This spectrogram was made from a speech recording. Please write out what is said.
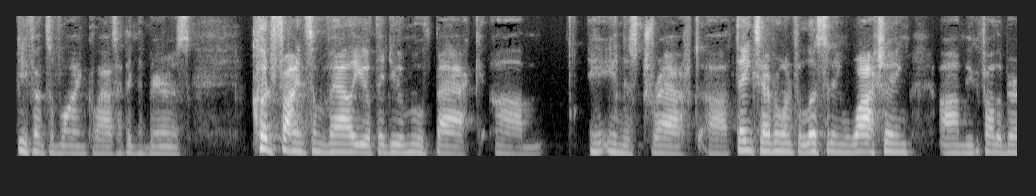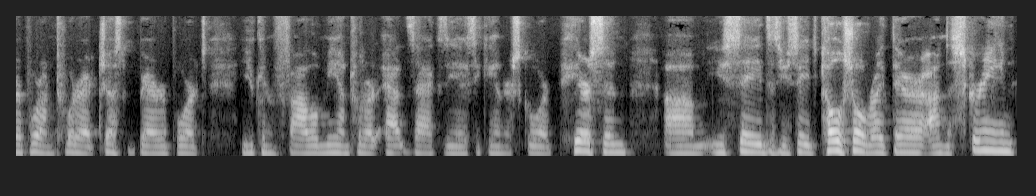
defensive line class. I think the Bears could find some value if they do move back. Um, in, in this draft. Uh, thanks everyone for listening, watching. Um, you can follow the Bear Report on Twitter at just Bear Report. You can follow me on Twitter at Zach Z A C K underscore Pearson. Um, you Usage as you Usage Kosho right there on the screen.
